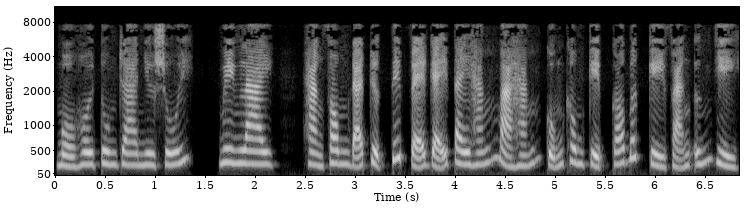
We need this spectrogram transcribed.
mồ hôi tuôn ra như suối, nguyên lai, Hàng Phong đã trực tiếp vẽ gãy tay hắn mà hắn cũng không kịp có bất kỳ phản ứng gì,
